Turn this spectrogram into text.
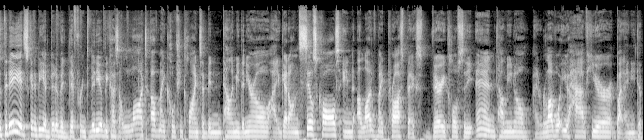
So today it's going to be a bit of a different video because a lot of my coaching clients have been telling me, Danilo, I get on sales calls and a lot of my prospects very close to the end tell me, you know, I love what you have here, but I need to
